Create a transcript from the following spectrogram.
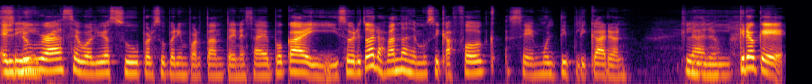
El bluegrass se volvió súper, súper importante en esa época y sobre todo las bandas de música folk se multiplicaron. Claro. Y creo que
